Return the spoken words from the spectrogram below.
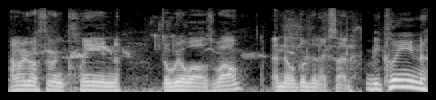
I'm gonna go through and clean the wheel well as well, and then we'll go to the next side. Be clean.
